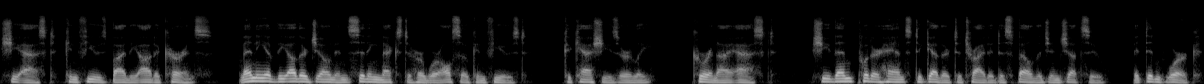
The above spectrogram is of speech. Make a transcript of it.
She asked, confused by the odd occurrence. Many of the other Jonin sitting next to her were also confused. Kakashi's early? Kurenai asked. She then put her hands together to try to dispel the Genjutsu. It didn't work.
